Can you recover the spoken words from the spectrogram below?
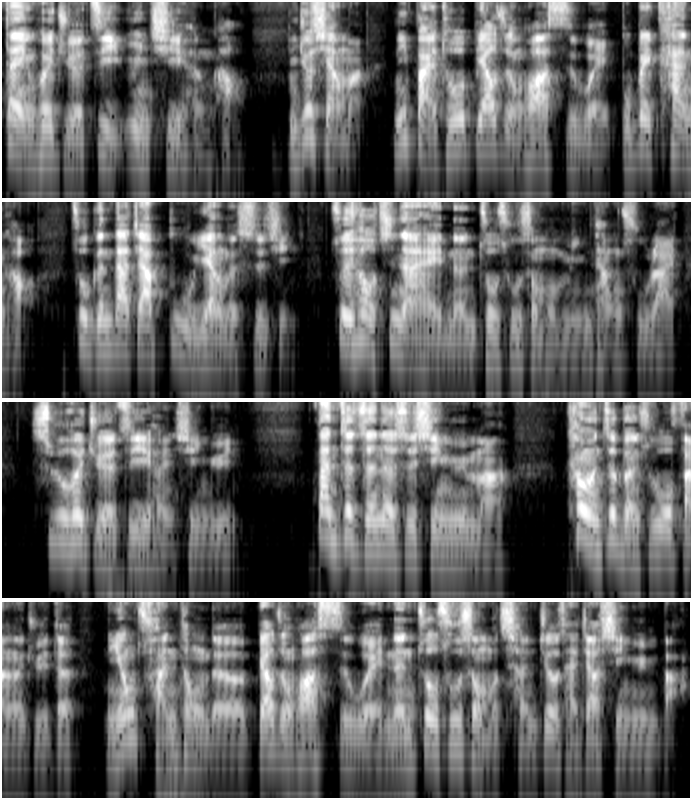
但也会觉得自己运气很好。你就想嘛，你摆脱标准化思维，不被看好，做跟大家不一样的事情，最后竟然还能做出什么名堂出来，是不是会觉得自己很幸运？但这真的是幸运吗？看完这本书，我反而觉得，你用传统的标准化思维能做出什么成就才叫幸运吧。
